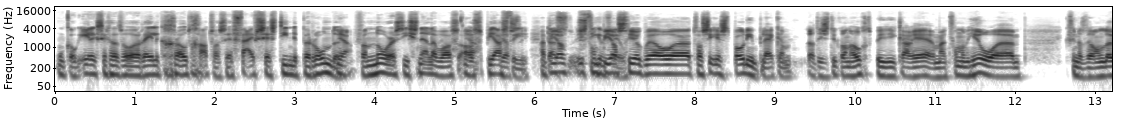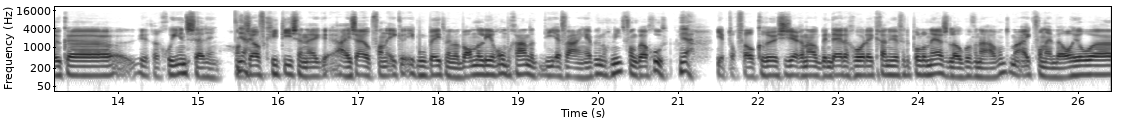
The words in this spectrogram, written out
ik- ook eerlijk zeggen dat het wel een redelijk groot gat was. Hè? Vijf, zestiende per ronde Ja. van Norris die sneller was als Ja, Piastri. Maar Piastri, ik vond. Piastri ook wel, eh, het was zijn eerste podiumplek. En dat is natuurlijk al een hoogtepunt in die carrière. Maar ik vond hem heel, eh, ik vind dat wel een leuke, eh, een goede instelling. Gewoon Ja. zelfkritisch. En hij, hij zei ook van, ik, ik moet beter met mijn banden leren omgaan. Dat- Die ervaring heb ik nog niet. Vond ik wel goed. Ja. Je hebt toch veel coureurs die zeggen, nou ik ben derde geworden. Ik ga nu even de Polonaise lopen vanavond. Maar ik vond hem wel heel, eh,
